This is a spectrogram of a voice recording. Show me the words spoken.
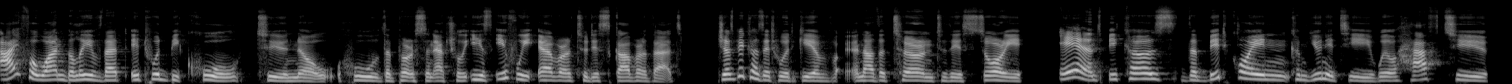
I, for one, believe that it would be cool to know who the person actually is if we ever to discover that, just because it would give another turn to this story. And because the Bitcoin community will have to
